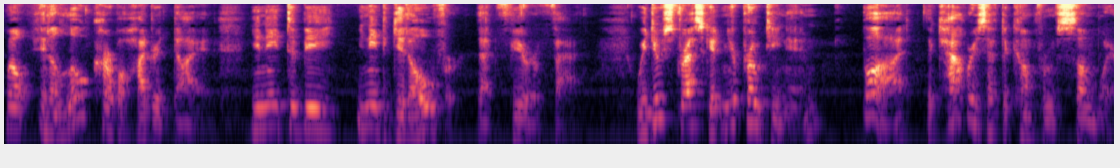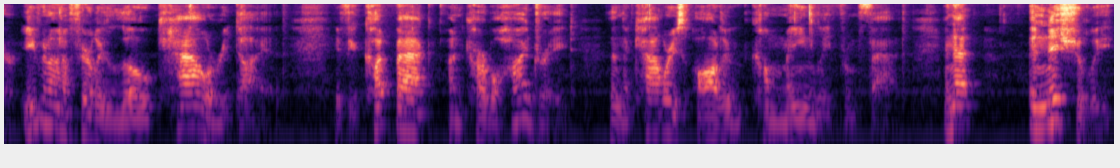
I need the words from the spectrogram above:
Well, in a low carbohydrate diet, you need to be you need to get over that fear of fat. We do stress getting your protein in, but the calories have to come from somewhere, even on a fairly low calorie diet. If you cut back on carbohydrate, then the calories ought to come mainly from fat. And that initially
